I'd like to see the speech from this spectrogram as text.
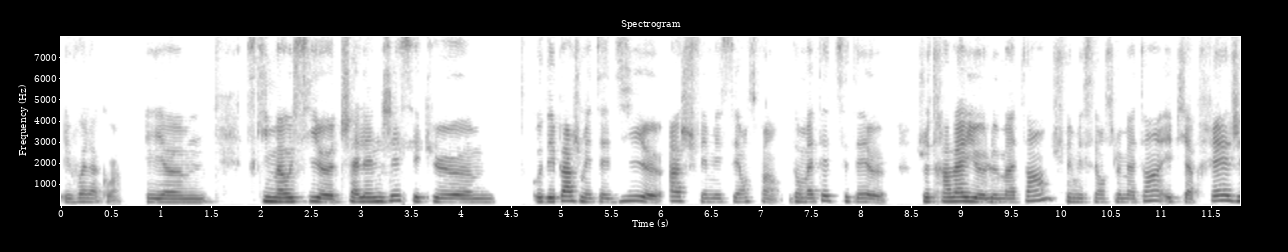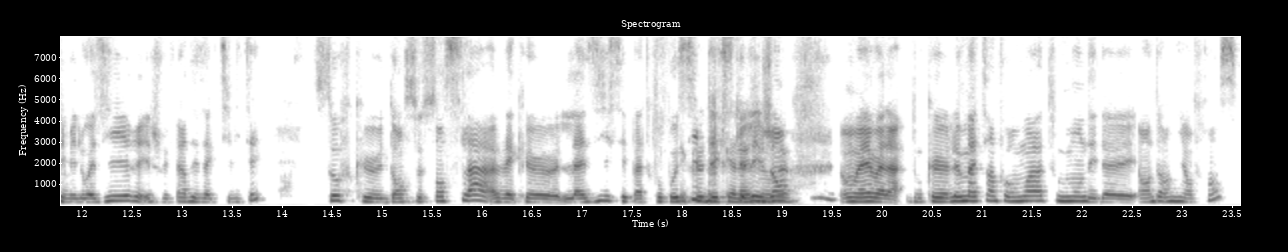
Et, voilà, quoi. Et ce qui m'a aussi challengé, c'est que au départ, je m'étais dit, ah, je fais mes séances. Enfin, dans ma tête, c'était, je travaille le matin, je fais mes séances le matin, et puis après, j'ai mes loisirs et je vais faire des activités. Sauf que dans ce sens-là, avec euh, l'Asie, c'est pas trop possible parce que les gens, ouais, voilà. Donc euh, le matin pour moi, tout le monde est endormi en France.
